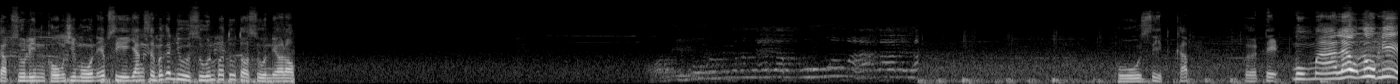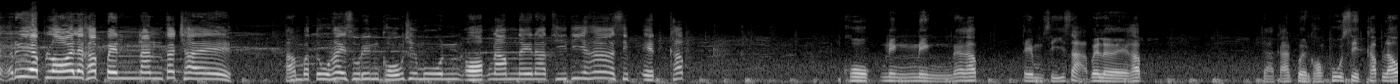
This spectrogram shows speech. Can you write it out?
กับสุรินทร์โขงชิมูล FC ยังเสมอกันอยู่ศูนย์ประตูต่อศูนย์เดียวเรา ภูสิทธิ์ครับ เปิดเตะมุมมาแล้วลูกนี้เรียบร้อยเลยครับ เป็นนันทชัยทำประตูให้สุรินทร์โขงชิมูลออกนำในนาทีที่ 51 ครับ โขกหนึ่งหนึ่งนะครับ เต็มศีรษะไปเลยครับ จากการเปิดของภูสิทธิ์ครับแล้ว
